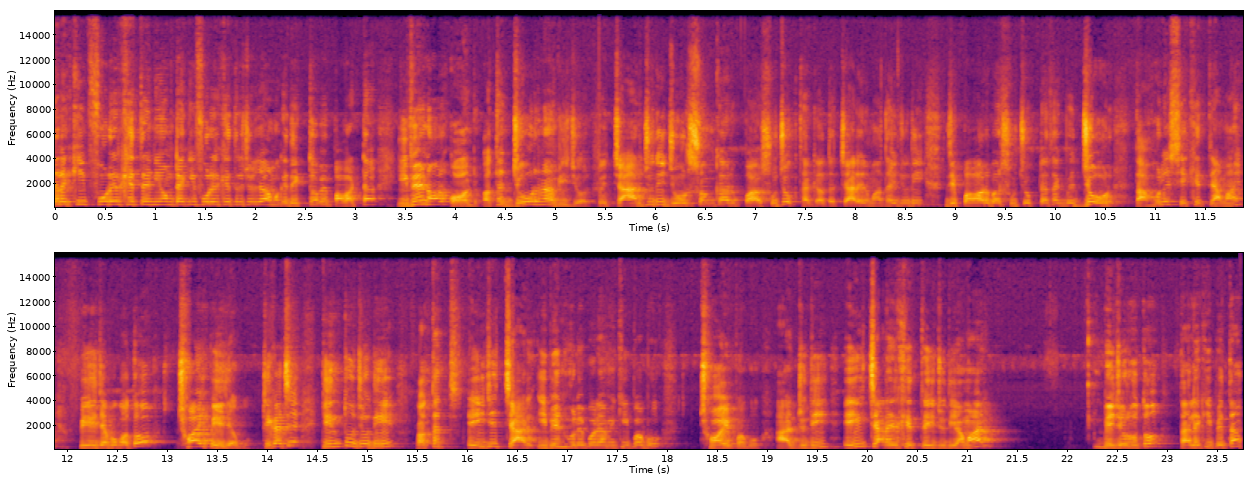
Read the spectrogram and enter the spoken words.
তাহলে কি ফোরের ক্ষেত্রে নিয়মটা কি? ফোরের ক্ষেত্রে চলে যাও, আমাকে দেখতে হবে পাওয়ারটা ইভেন অর অড অর্থাৎ জোর না বিজোর। চার যদি জোর সংখ্যার সূচক থাকে, অর্থাৎ চারের মাথায় যদি যে পাওয়ার বা সূচকটা থাকবে জোর, তাহলে সেক্ষেত্রে আমায় পেয়ে যাব কত? ছয় পেয়ে যাব, ঠিক আছে? কিন্তু যদি, অর্থাৎ এই যে চার ইভেন হলে পরে আমি কি পাবো? ছয় পাবো। আর যদি এই চারের ক্ষেত্রেই যদি আমার বেজোর হতো, তাহলে কি পেতাম?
